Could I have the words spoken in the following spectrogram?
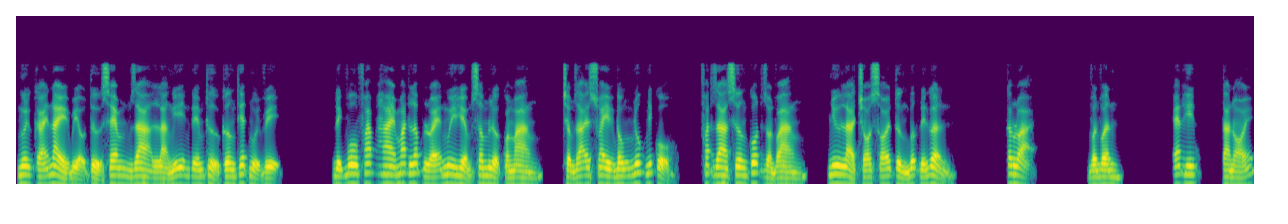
Ngươi cái này biểu tử xem ra là nghĩ nếm thử cương thiết mùi vị. Địch vô pháp hai mắt lấp lóe nguy hiểm xâm lược quan mang, chậm rãi xoay bông nhúc ních cổ, phát ra xương cốt giòn vàng, như là chó sói từng bước đến gần. Các loại. Vân vân. Ed hít, ta nói.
